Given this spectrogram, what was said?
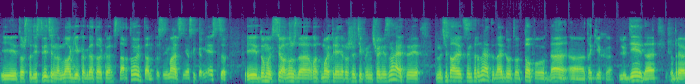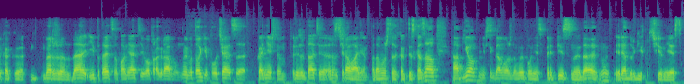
И то, что действительно многие, когда только стартуют, там, занимаются несколько месяцев, и думаю, все, нужно, вот мой тренер уже типа ничего не знает, и начитаются интернет, и найдут вот топовых, да, э, таких людей, да, например, как э, Бержен, да, и пытаются выполнять его программу. Ну и в итоге получается конечном результате разочарование, потому что, как ты сказал, объем не всегда можно выполнить предписанную, да, ну и ряд других причин есть.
